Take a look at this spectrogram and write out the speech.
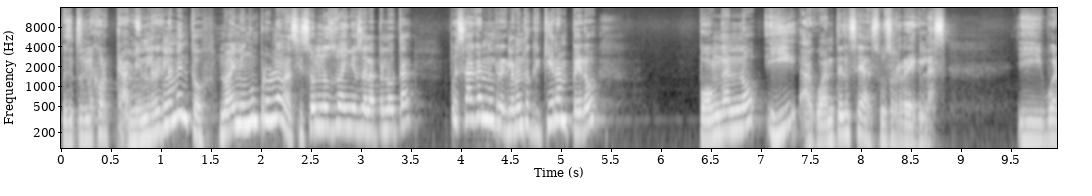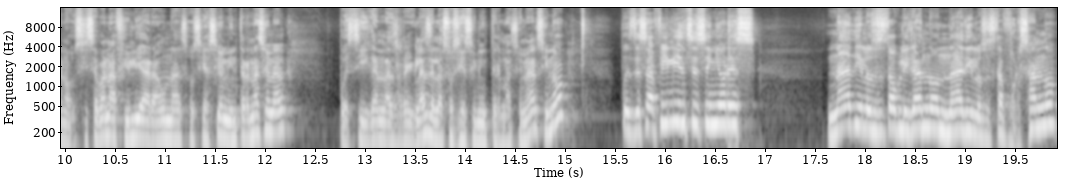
pues entonces mejor cambien el reglamento. No hay ningún problema. Si son los dueños de la pelota, pues hagan el reglamento que quieran, pero pónganlo y aguántense a sus reglas. Y bueno, si se van a afiliar a una asociación internacional, pues sigan las reglas de la asociación internacional. Si no, pues desafíliense, señores. Nadie los está obligando, nadie los está forzando.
